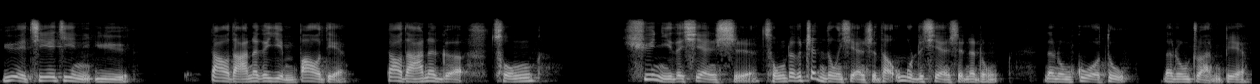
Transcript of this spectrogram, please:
越接近于到达那个引爆点，到达那个从虚拟的现实，从这个震动现实到物质现实那种那种过渡，那种转变。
